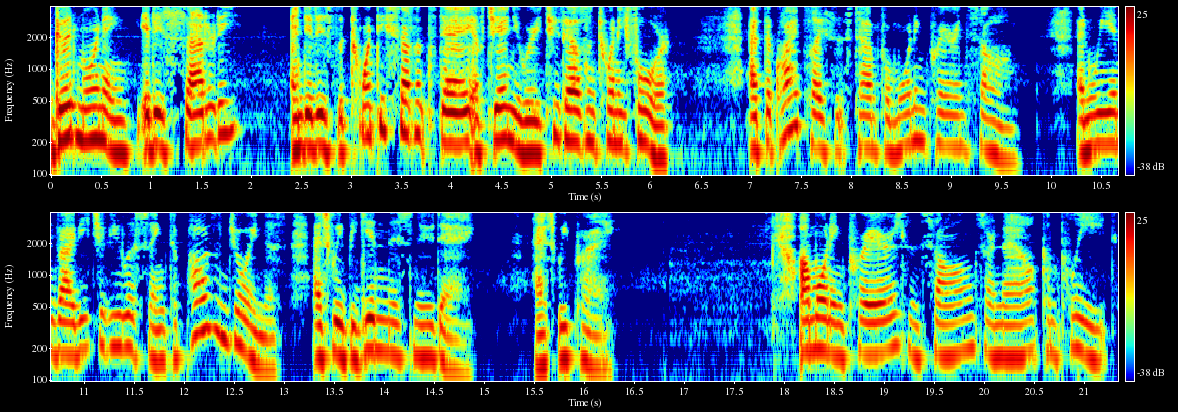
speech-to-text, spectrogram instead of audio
Good morning. It is Saturday, and it is the 27th day of January 2024. At the Quiet Place, it's time for morning prayer and song, and we invite each of you listening to pause and join us as we begin this new day, as we pray. Our morning prayers and songs are now complete,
